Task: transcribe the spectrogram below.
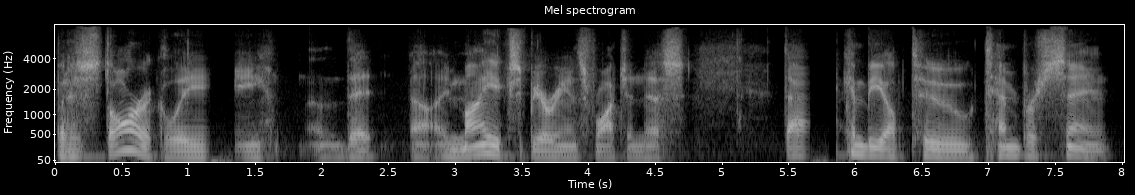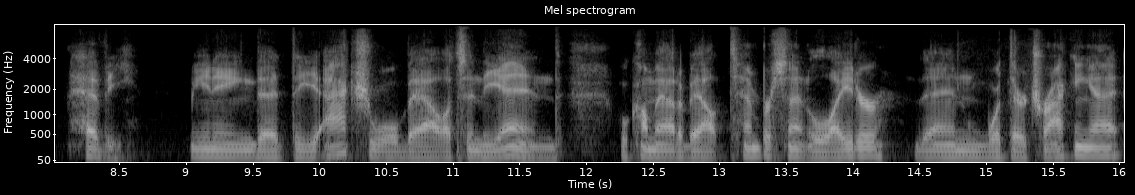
But historically, that uh, in my experience watching this, that can be up to 10% heavy, meaning that the actual ballots in the end will come out about 10% lighter than what they're tracking at.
